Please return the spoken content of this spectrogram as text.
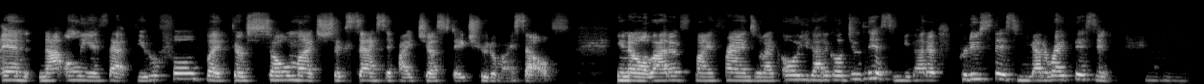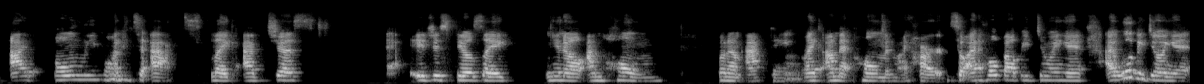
And not only is that beautiful, but there's so much success if I just stay true to myself. You know, a lot of my friends are like, oh, you got to go do this and you got to produce this and you got to write this. And mm-hmm. I've only wanted to act. Like, I've just, it just feels like, you know, I'm home when I'm acting. Like I'm at home in my heart. So I hope I'll be doing it. I will be doing it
